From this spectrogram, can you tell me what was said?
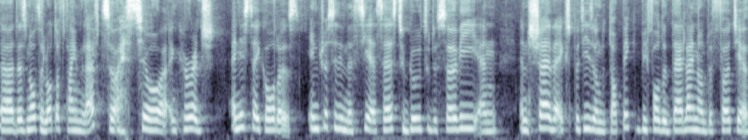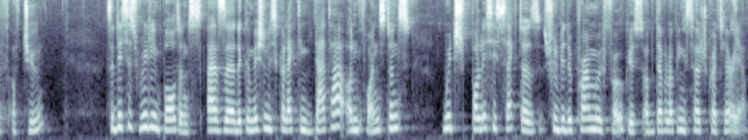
Uh, there's not a lot of time left, so I still encourage any stakeholders interested in the CSS to go to the survey and, and share their expertise on the topic before the deadline on the 30th of June. So this is really important as uh, the Commission is collecting data on, for instance, which policy sectors should be the primary focus of developing such criteria.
